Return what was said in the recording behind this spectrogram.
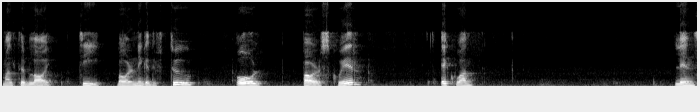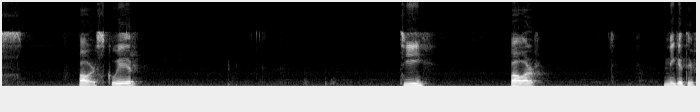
multiply t power negative 2 all power square equal length power square t power negative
